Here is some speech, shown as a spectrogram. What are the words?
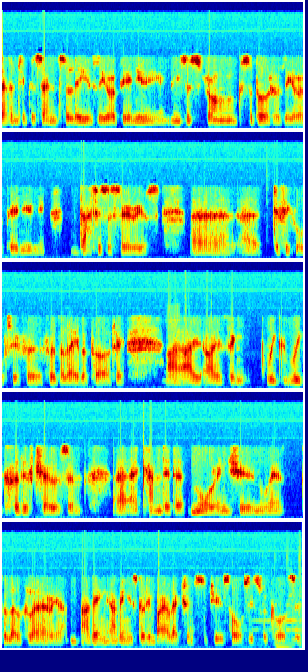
70% to leave the European Union. He's a strong supporter of the European Union. That is a serious uh, uh, difficulty for, for the Labour Party. I, I, think we, we could have chosen a candidate more in tune with the local area. I think, I think it's good in by elections to choose horses for courses.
